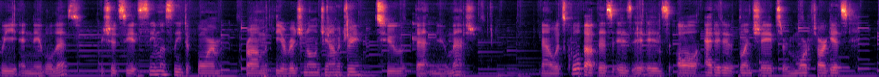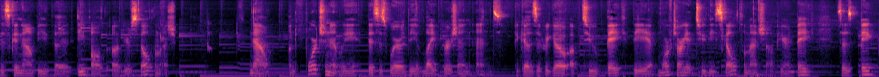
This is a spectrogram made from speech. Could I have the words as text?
We enable this, we should see it seamlessly deform from the original geometry to that new mesh. Now what's cool about this is it is all additive blend shapes or morph targets. This could now be the default of your skeletal mesh. Now, unfortunately, this is where the Lite version ends, because if we go up to bake the morph target to the skeletal mesh up here in bake, it says bake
